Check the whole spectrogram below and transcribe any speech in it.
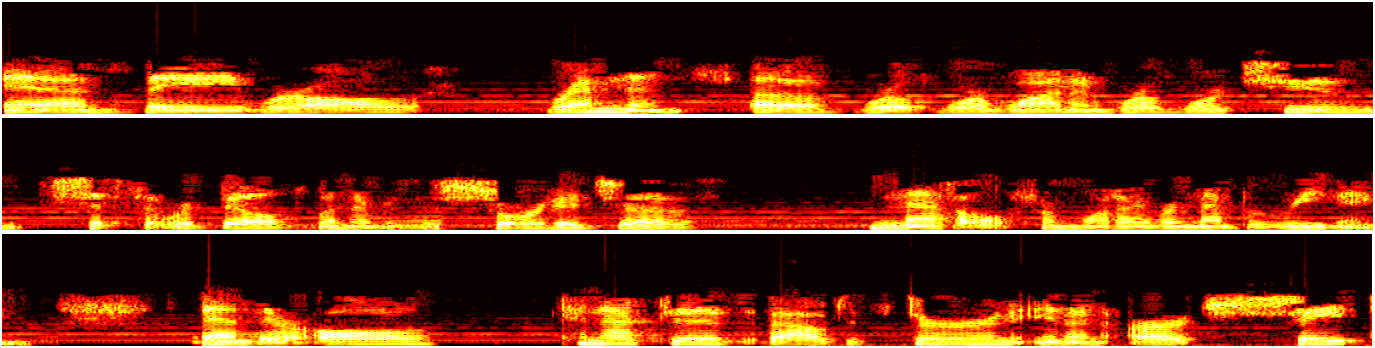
And they were all remnants of World War One and World War Two ships that were built when there was a shortage of metal, from what I remember reading. And they're all connected bow to stern in an arch shape,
